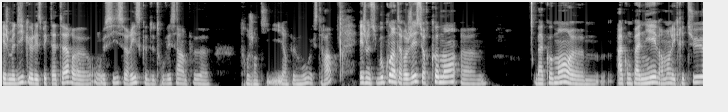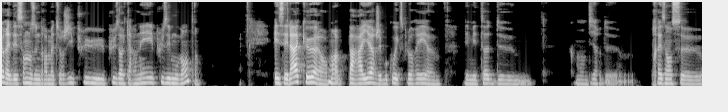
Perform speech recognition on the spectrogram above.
Et je me dis que les spectateurs euh, ont aussi ce risque de trouver ça un peu euh, trop gentil, un peu mou, etc. Et je me suis beaucoup interrogée sur comment, euh, bah, comment accompagner vraiment l'écriture et descendre dans une dramaturgie plus plus incarnée, plus émouvante. Et c'est là que, alors moi, par ailleurs, j'ai beaucoup exploré des méthodes de, comment dire, de présence euh,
